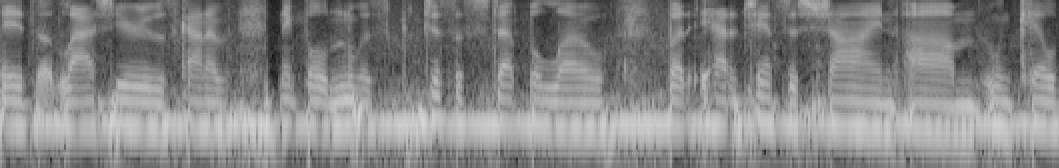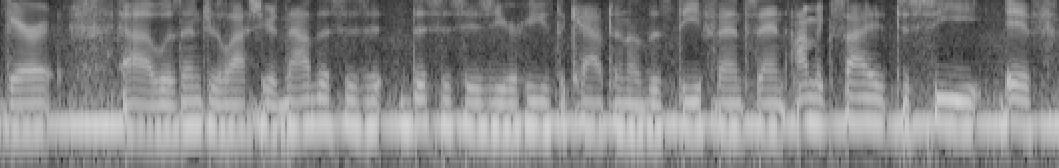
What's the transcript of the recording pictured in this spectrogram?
It last year it was kind of Nick Bolton was just a step below, but it had a chance to shine um, when Cale Garrett uh, was injured last year. Now this is this is his year. He's the captain of this defense, and I'm excited to see if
